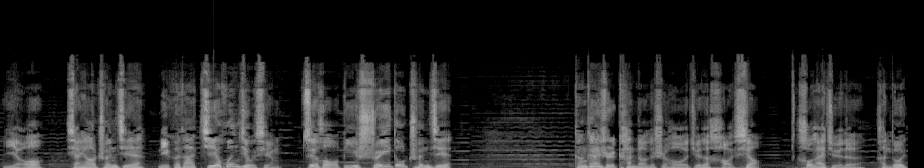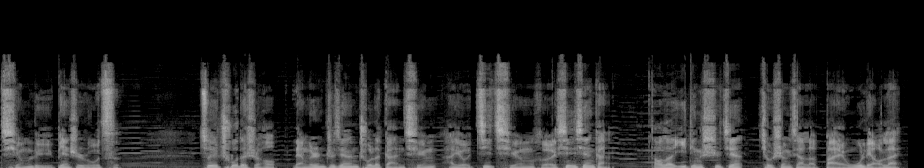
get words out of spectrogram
有。想要纯洁，你和他结婚就行，最后比谁都纯洁。刚开始看到的时候觉得好笑，后来觉得很多情侣便是如此。最初的时候，两个人之间除了感情，还有激情和新鲜感，到了一定时间。就剩下了百无聊赖。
